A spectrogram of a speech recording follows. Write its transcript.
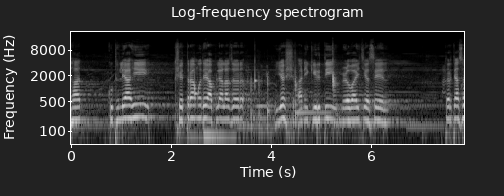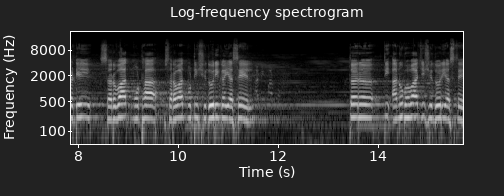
अर्थात कुठल्याही क्षेत्रामध्ये आपल्याला जर यश आणि कीर्ती मिळवायची असेल तर त्यासाठी सर्वात मोठा सर्वात मोठी शिदोरी काही असेल तर ती अनुभवाची शिदोरी असते.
